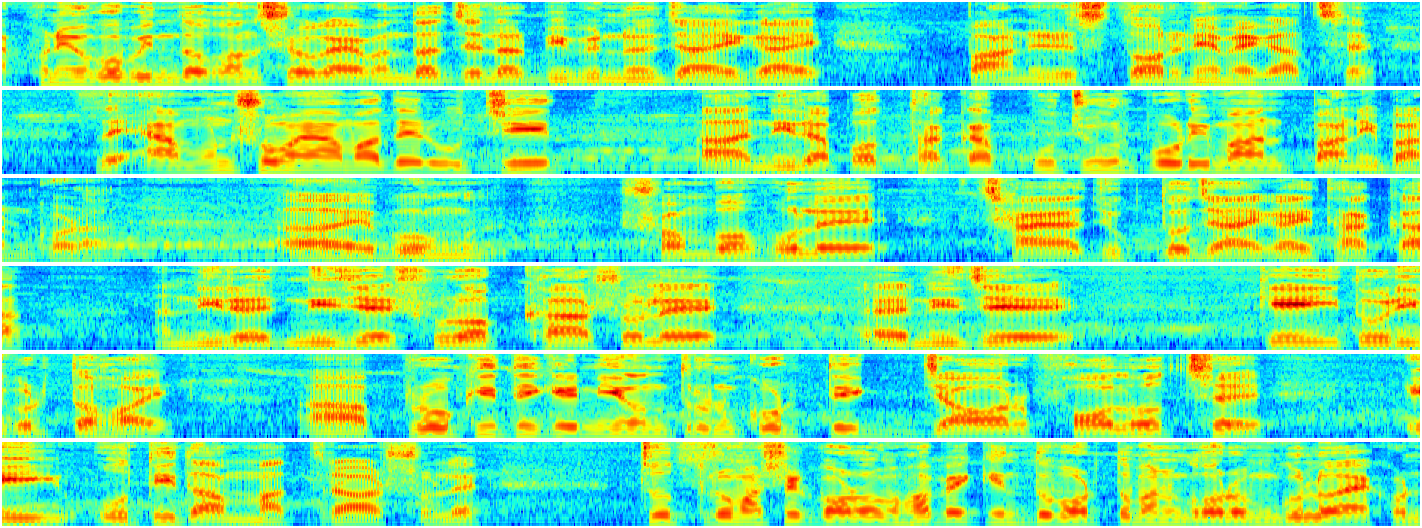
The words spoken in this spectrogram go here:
এখনই গোবিন্দগঞ্জ সহ গাইবান্ধা জেলার বিভিন্ন জায়গায় পানির স্তর নেমে গেছে। তো এমন সময় আমাদের উচিত নিরাপদ থাকা প্রচুর পরিমাণ পানি পান করা এবং সম্ভব হলে ছায়াযুক্ত জায়গায় থাকা নিজের সুরক্ষা আসলে আহ, নিজেকেই তৈরি করতে হয়। প্রকৃতিকে নিয়ন্ত্রণ করতে যাওয়ার ফল হচ্ছে এই অতি তাপমাত্রা আসলে। চৈত্র মাসে গরম হবে, কিন্তু বর্তমান গরমগুলো এখন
